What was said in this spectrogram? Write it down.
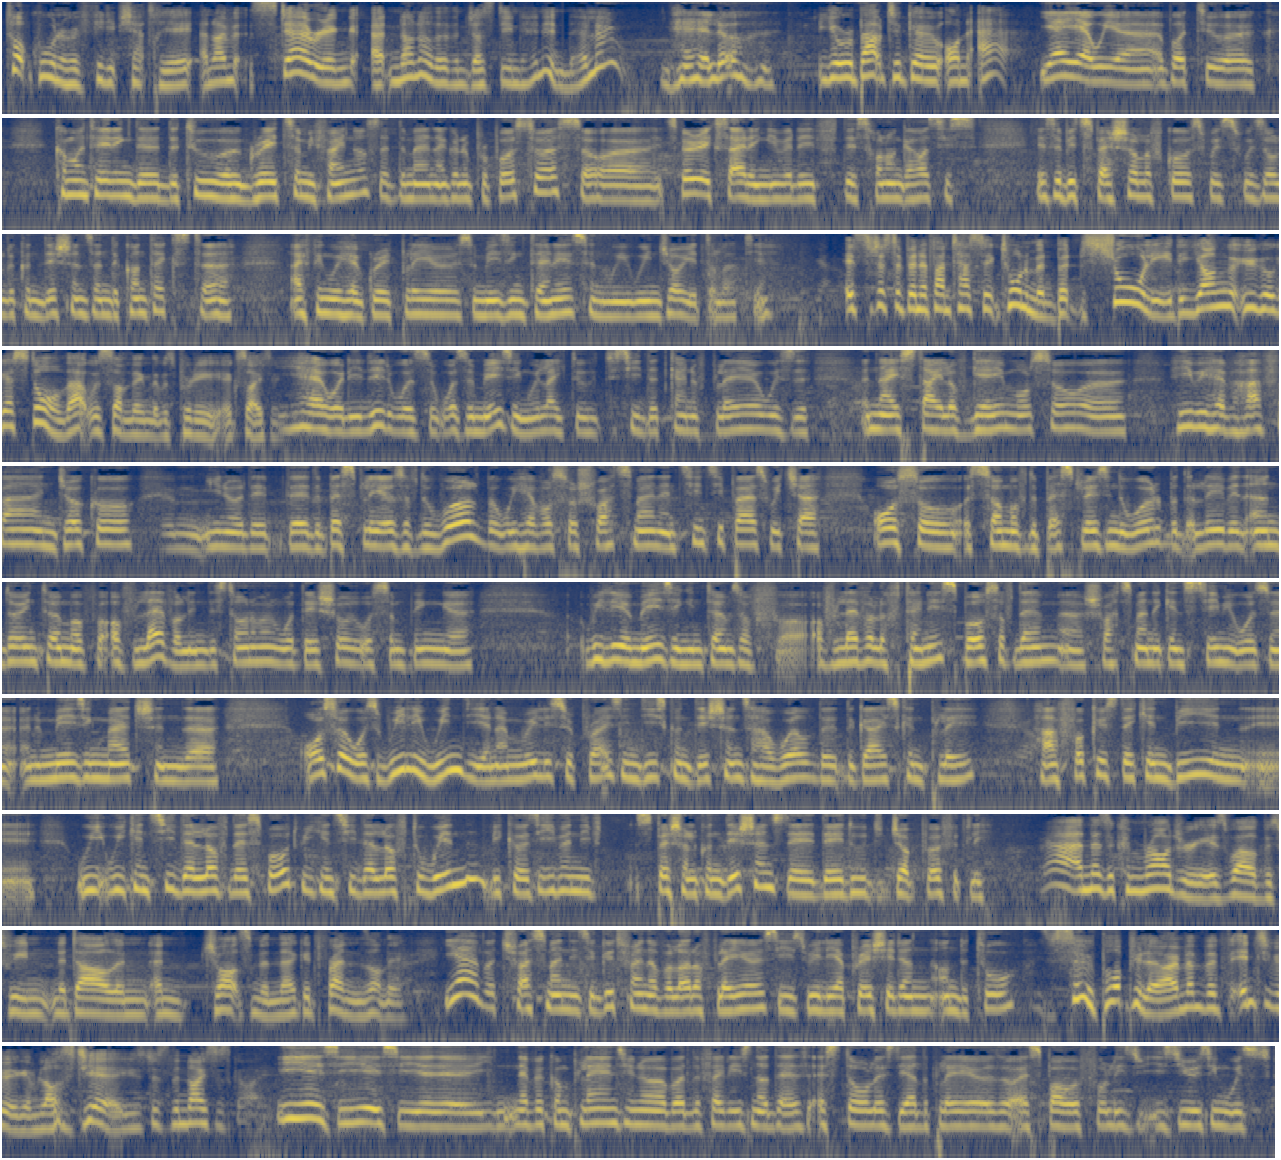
top corner of Philippe Chatrier, and I'm staring at none other than Justine Henin. Hello. Hello. You're about to go on air. Yeah, yeah, we are about to uh, commentating the the two uh, great semifinals that the men are going to propose to us. So uh, it's very exciting, even if this Roland Garros is is a bit special, of course, with with all the conditions and the context. Uh, I think we have great players, amazing tennis, and we, we enjoy it a lot. Yeah. It's just been a fantastic tournament, but surely the young Hugo Gaston, that was something that was pretty exciting. Yeah, what he did was was amazing. We like to, to see that kind of player with a, a nice style of game. Also, uh, here we have Rafa and Djoko. Um, you know, they, they're the best players of the world, but we have also Schwartzman and Tsitsipas, which are also some of the best players in the world, but a little bit under in terms of, of level in this tournament. What they showed was something. Uh, really amazing in terms of uh, of level of tennis. Both of them, uh, Schwartzman against it was a, an amazing match, and uh, also it was really windy. And I'm really surprised in these conditions how well the, the guys can play, how focused they can be, and uh, we we can see they love their sport. We can see they love to win because even if special conditions, they they do the job perfectly. Yeah, and there's a camaraderie as well between Nadal and, and Schwartzman. They're good friends, aren't they? Yeah, but Schwartzman is a good friend of a lot of players. He's really appreciated on, on the tour. He's so popular. I remember interviewing him last year. He's just the nicest guy. He is, he is. He, uh, he never complains, you know, about the fact he's not as, as tall as the other players or as powerful. He's, he's using with,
